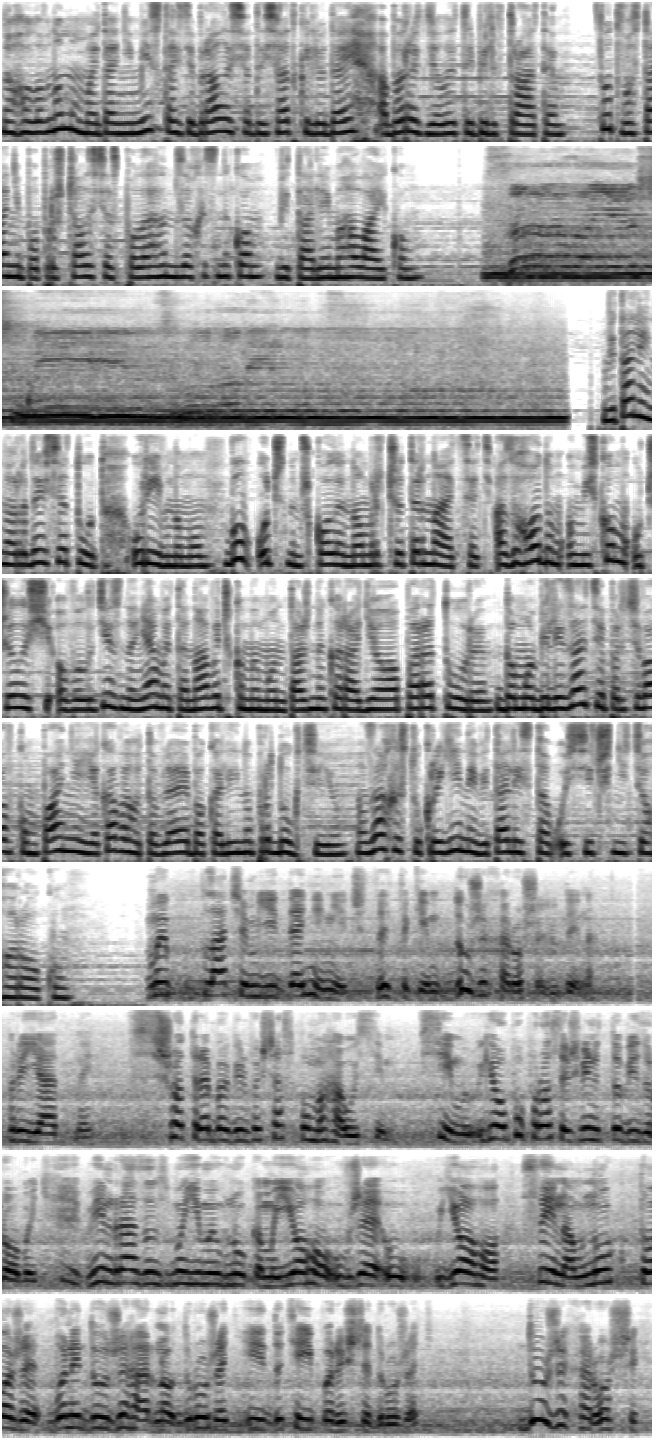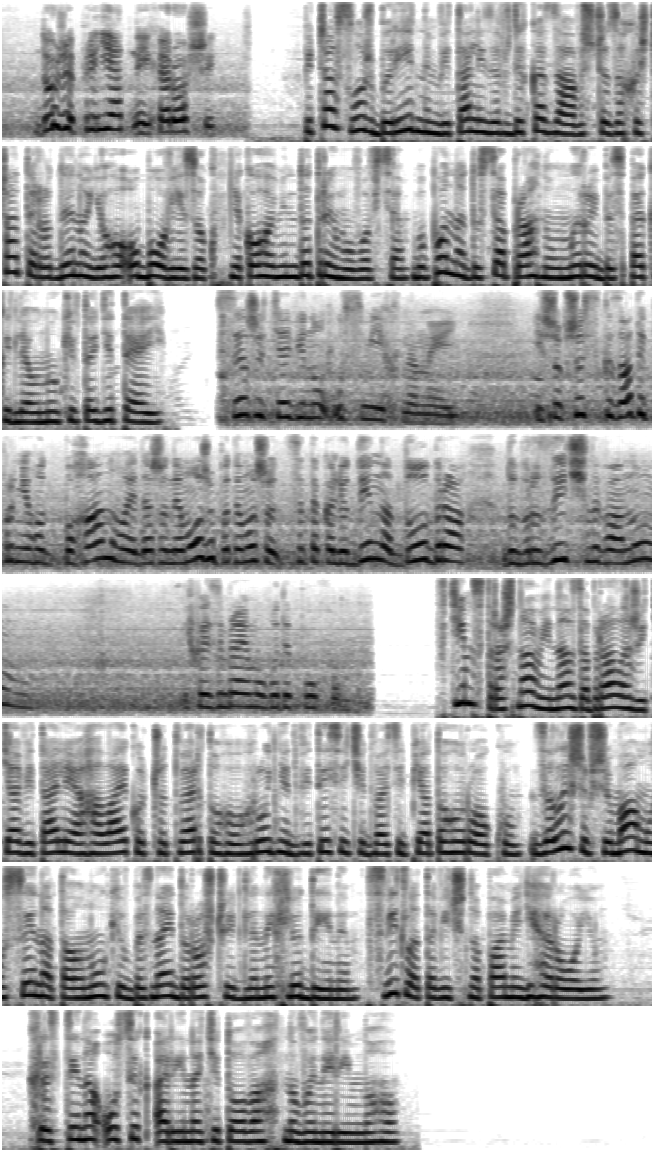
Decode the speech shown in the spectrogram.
На головному майдані міста зібралися десятки людей, аби розділити біль втрати. Тут востаннє попрощалися з полеглим захисником Віталієм Галайком. Віталій народився тут, у Рівному. Був учнем школи номер 14, а згодом у міському училищі оволодів знаннями та навичками монтажника радіоапаратури. До мобілізації працював компанія, яка виготовляє бакалійну продукцію. На захист України Віталій став у січні цього року. Ми плачемо їй день і ніч. Це таким дуже хороша людина, приятний. Що треба, він весь час допомагав усім. Всім його попросиш, він тобі зробить. Він разом з моїми внуками, його вже його сина, внук теж вони дуже гарно дружать і до цієї пори ще дружать. Дуже хороший, дуже приятний і хороший. Під час служби рідним Віталій завжди казав, що захищати родину його обов'язок, якого він дотримувався, бо понад усе прагнув миру і безпеки для онуків та дітей. Все життя він усміхнений. І щоб щось сказати про нього поганого, я навіть не можу, тому що це така людина добра, доброзичлива. Ну і хай земля йому буде пухом. Втім, страшна війна забрала життя Віталія Галайко 4 грудня 2025 року, залишивши маму, сина та онуків без найдорожчої для них людини. Світла та вічна пам'ять герою. Христина Усик, Аріна Тітова. Новини Рівного.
